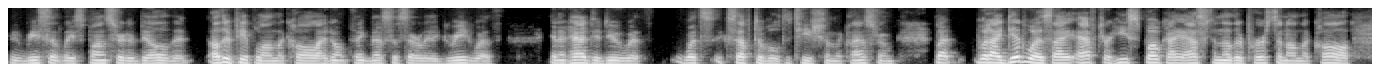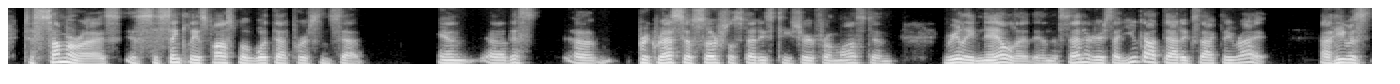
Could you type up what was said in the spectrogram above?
who recently sponsored a bill that other people on the call i don't think necessarily agreed with and it had to do with what's acceptable to teach in the classroom but what I did was I after he spoke, I asked another person on the call to summarize as succinctly as possible what that person said. And uh, this uh, progressive social studies teacher from Austin really nailed it. And the senator said, "You got that exactly right." Uh, he was,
